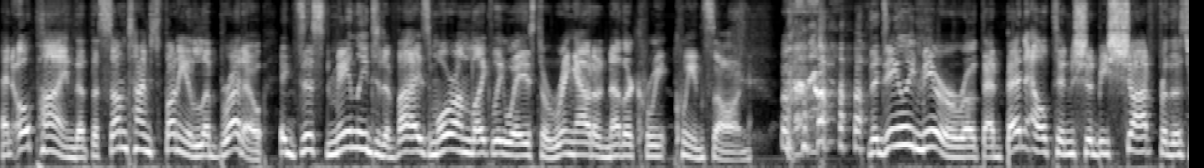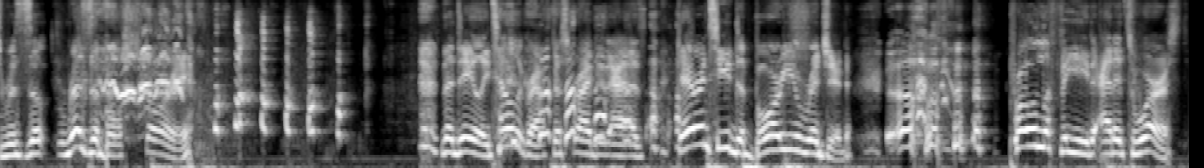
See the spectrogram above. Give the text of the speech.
and opined that the sometimes funny libretto exists mainly to devise more unlikely ways to ring out another Queen song. The Daily Mirror wrote that Ben Elton should be shot for this resi- risible story. The Daily Telegraph described it as guaranteed to bore you rigid. Prolefeed at its worst.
